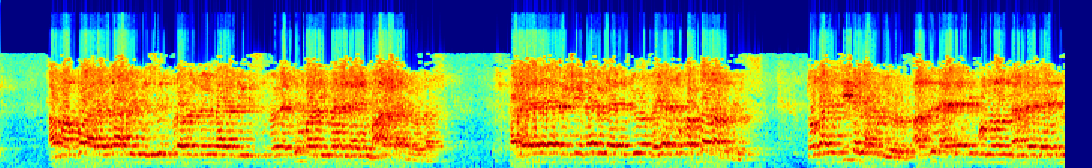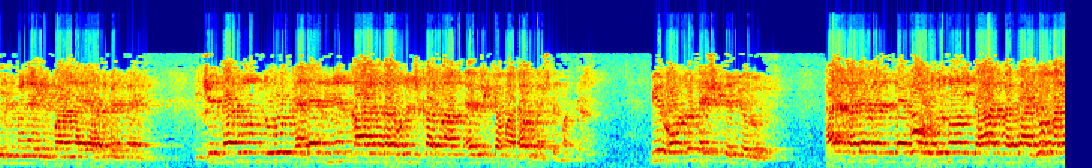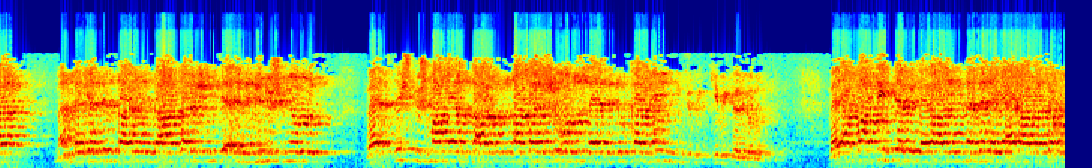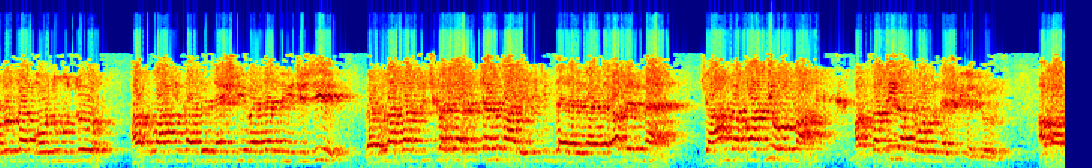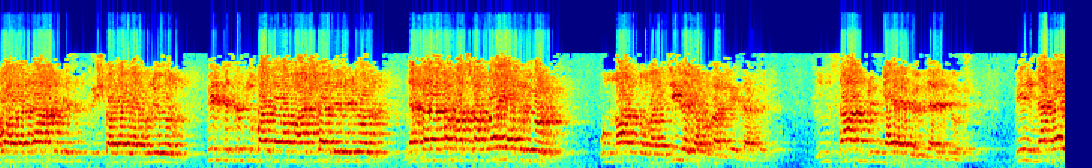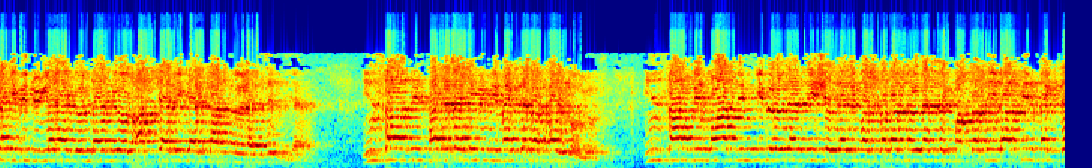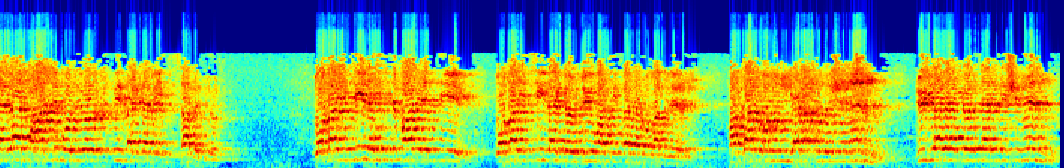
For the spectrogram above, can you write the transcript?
Ama bu arada bir kısım profesörler, bir kısım öğretim vazifeleri maaş alıyorlar. Talebelere bir şeyler öğretiliyor veya sokaktan alınıyor. Dolayısıyla yapılıyor. Asıl hedefi bunun memleketin ilmine, irfanına yardım etmek. İçinde bulunduğu kaderinin karnından onu çıkarmak, evli kemale ulaştırmaktır. Bir ordu teşkil ediyoruz. Her kademesinde bu ordunun ideal ve gaye olarak memleketin şimdi elimini düşünüyoruz ve dış düşmanların taarruzuna karşı onu Serdi Karneyn gibi, gibi görüyoruz. Veya Fatih ait meseleyi ele alacak olursak ordumuzu hak ve hakikatin neşri ve tebliğcisi ve karşı çıkacak kemsaliydi kimseleri bertaraf etme, cihan ve fatih olma maksadıyla bir ordu teşkil ediyoruz. Ama bu arada bir kısım kışlalar yapılıyor, bir kısım subaylara maaşlar veriliyor, neferata masraflar yapılıyor. Bunlar dolayısıyla yapılan şeylerdir. İnsan dünyaya gönderiliyor. Bir nefer gibi dünyaya gönderiliyor askerlik erken öğrensin diye. İnsan bir talebe gibi bir mektebe kaydoluyor. İnsan bir muallim gibi öğrendiği şeyleri başkalarına öğretmek maksadıyla bir mektebe muallim oluyor, bir mektebe intisap ediyor. Dolayısıyla istifade ettiği, dolayısıyla gördüğü vazifeler olabilir. Fakat onun yaratılışının, dünyaya gönderilişinin,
